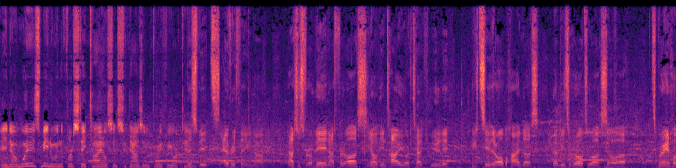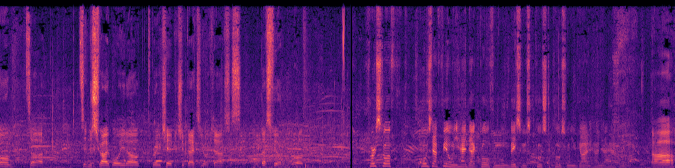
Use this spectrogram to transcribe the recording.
And um, what does it mean to win the first state title since 2003 for Yorktown? This means everything, you know, not just for me, not for us, you know, the entire Yorktown community. You can see they're all behind us. That means the world to us. So uh, to bring it home, it's, uh, it's indescribable, you know, to bring a championship back to Yorktown, it's just the best feeling in the world. First off, what was that feeling when you had that goal from basically it was coast to coast when you got it? How did that happen? Uh,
